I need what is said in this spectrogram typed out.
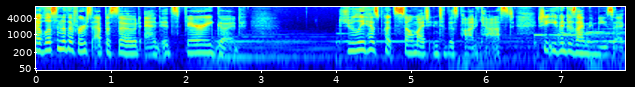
I've listened to the first episode and it's very good. Julie has put so much into this podcast. She even designed the music.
